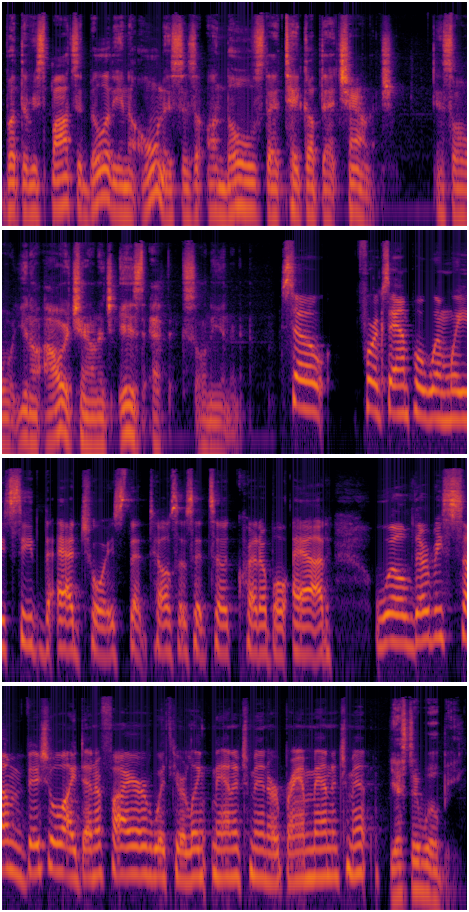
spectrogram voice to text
But the responsibility and the onus is on those that take up that challenge. And so, you know, our challenge is ethics on the internet. So, for example, when we see the ad choice that tells us it's a credible ad, Will there be some visual identifier with your link management or brand management? Yes, there will be.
